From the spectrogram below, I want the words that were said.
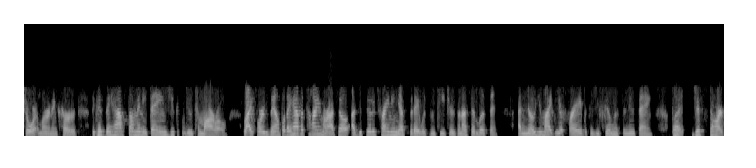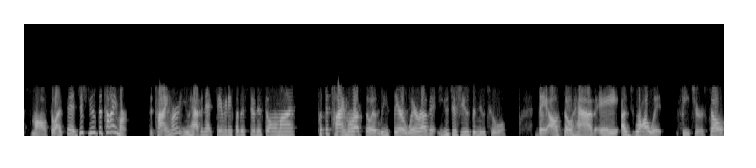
short learning curve because they have so many things you can do tomorrow. Like for example, they have a timer. I tell I just did a training yesterday with some teachers and I said, "Listen, I know you might be afraid because you feel it's a new thing, but just start small." So I said, "Just use the timer." The timer, you have an activity for the students to online, put the timer up so at least they're aware of it. You just use the new tool. They also have a a draw it feature. So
